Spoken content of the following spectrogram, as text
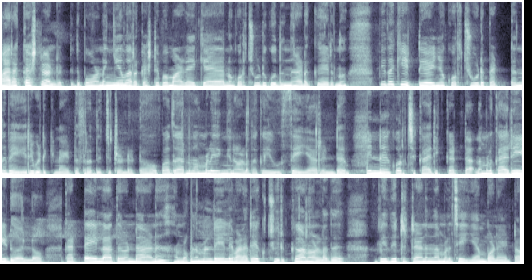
മരക്കഷ്ണം ഉണ്ട് കേട്ടോ ഇതിപ്പോൾ ഉണങ്ങിയ മരക്കഷ്ണം. ഇപ്പോൾ മഴയൊക്കെ ആയ കാരണം കുറച്ചുകൂടി കുതിർന്ന് കിടക്കുമായിരുന്നു ഇതൊക്കെ ഇട്ട് കഴിഞ്ഞാൽ കുറച്ചുകൂടി പെട്ടെന്ന് വേര് പിടിക്കണമായിട്ട് ശ്രദ്ധിച്ചിട്ടുണ്ട് കേട്ടോ അപ്പോൾ അത് കാരണം നമ്മൾ ഇങ്ങനെയുള്ളതൊക്കെ യൂസ് ചെയ്യാറുണ്ട്. പിന്നെ കുറച്ച് കരിക്കട്ട. നമ്മൾ കരി ഇടുമല്ലോ കട്ടയില്ലാത്തതുകൊണ്ടാണ് നമ്മൾ നമ്മളുടെ കയ്യിൽ വളരെ ചുരുക്കമാണുള്ളത് അപ്പോൾ ഇതിട്ടിട്ടാണ് നമ്മൾ ചെയ്യാൻ പോണേ കേട്ടോ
